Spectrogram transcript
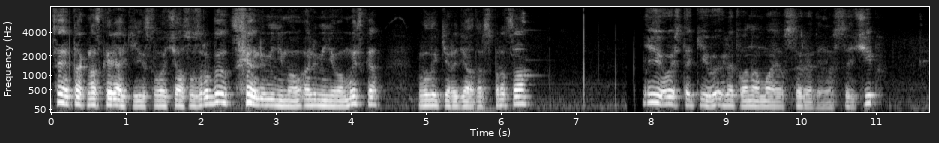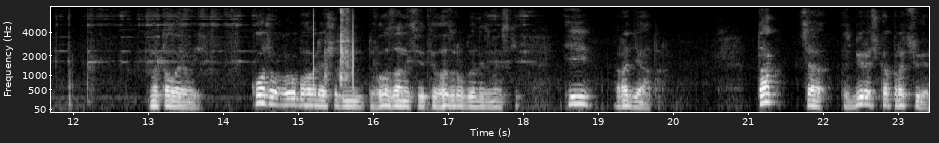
Це я так на скаряки свого часу зробив. Це алюмінієва, алюмінієва миска, великий радіатор з праца. І ось такий вигляд вона має всередині. Ось цей чіп металевий. Кожух, грубо говоря, щоб в глаза не світило, зроблений з миски. І радіатор. Так ця збірочка працює.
